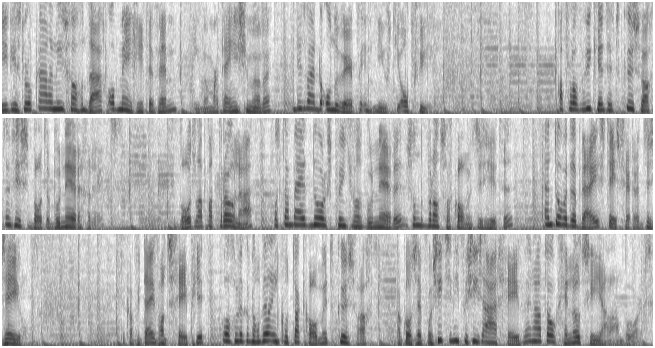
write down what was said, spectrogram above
dit is het lokale nieuws van vandaag op Megahit FM. Ik ben Martijn Hischemuller en dit waren de onderwerpen in het nieuws die opvielen. Afgelopen weekend heeft de kustwacht een vissersboot op Bonaire gereed. De boot La Patrona was nabij het noordelijkste puntje van Bonaire zonder brandstof komen te zitten en door daarbij steeds verder de zee op. De kapitein van het scheepje kon gelukkig nog wel in contact komen met de kustwacht, maar kon zijn positie niet precies aangeven en had ook geen noodsignaal aan boord.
